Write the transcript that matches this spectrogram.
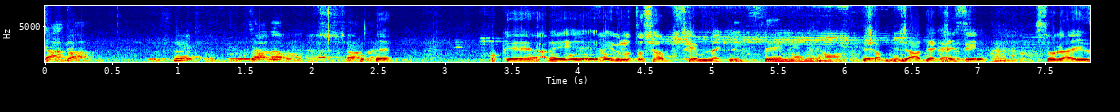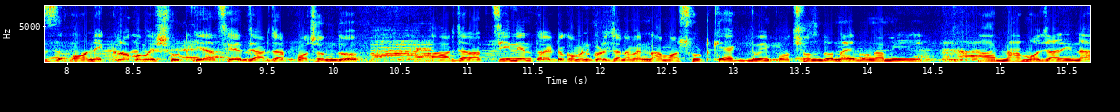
চাঁদা। চাঁদা মাছ ওকে আরে এগুলো তো সব সেম নাকি? সেম সব যা দেখাইছি। সো গাইজ অনেক রকমের শুটকি আছে যার যার পছন্দ। আর যারা চিনেন তারা একটু কমেন্ট করে জানাবেন আমার শুটকি একদমই পছন্দ না এবং আমি নামও জানি না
